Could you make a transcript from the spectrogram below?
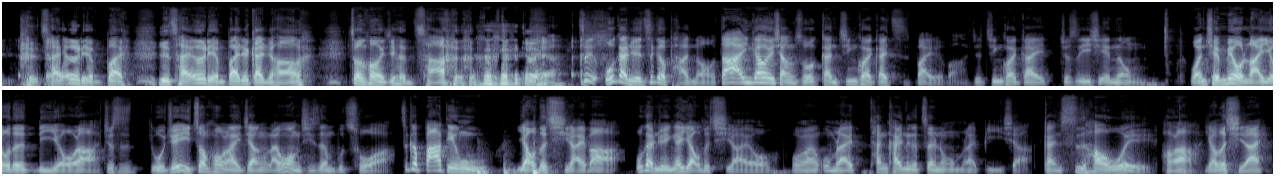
才二连败，也才二连败，就感觉好像状况已经很差了。对啊，这我感觉这个盘哦，大家应该会想说，干金块该止败了吧？就金块该就是一些那种完全没有来由的理由啦。就是我觉得以状况来讲，篮网其实很不错啊，这个八点五咬得起来吧？我感觉应该咬得起来哦。我们我们来摊开那个阵容，我们来比一下。敢四号位，好啦，咬得起来。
